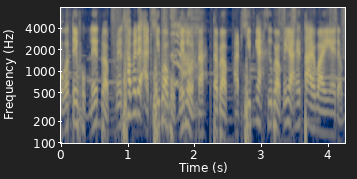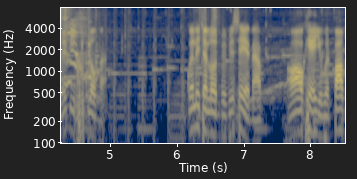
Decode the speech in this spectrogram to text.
ปกติผมเล่นแบบถ้าไม่ได้อัดคลิปอะผมไม่หล่นนะ แต่แบบอัดคลิปไงคือแบบไม่อยากให้ตายไวไงเดี๋ยวไม่มีคลิปลงอะผมก็เลยจะลนเป็นพิเศษนะครับ อ๋อโอเคอยู่บนป้อม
